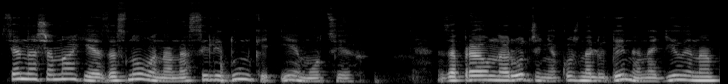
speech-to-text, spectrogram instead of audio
Вся наша магія заснована на силі думки і емоціях. За правом народження кожна людина наділена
